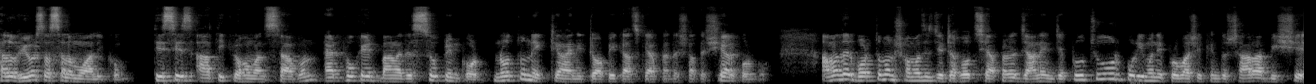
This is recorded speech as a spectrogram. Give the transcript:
হ্যালো ভিউয়ার্স আসসালামু আলাইকুম this is Atik Rahman Srabon advocate Bangladesh supreme court নতুন একটি আইনি টপিক আজকে আপনাদের সাথে শেয়ার করব। আমাদের বর্তমান সমাজে যেটা হচ্ছে, আপনারা জানেন যে প্রচুর পরিমাণে প্রবাসী কিন্তু সারা বিশ্বে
